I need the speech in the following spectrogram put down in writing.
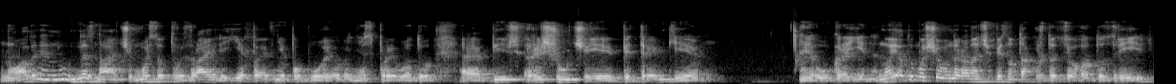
Ну але ну не знаю, чомусь от в Ізраїлі є певні побоювання з приводу е, більш рішучої підтримки. Е, України. Ну я думаю, що вони рано чи пізно також до цього дозріють.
